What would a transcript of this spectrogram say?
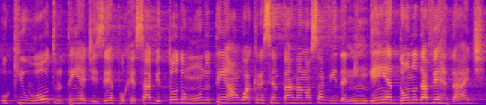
o que o outro tem a dizer, porque sabe, todo mundo tem algo a acrescentar na nossa vida. Ninguém é dono da verdade.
